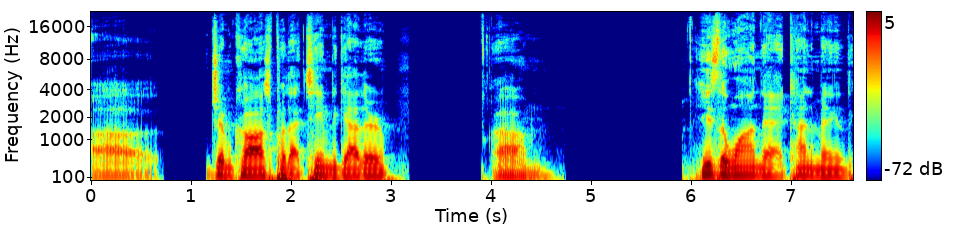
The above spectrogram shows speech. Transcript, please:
Uh, Jim Krause put that team together. Um, he's the one that kind of made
